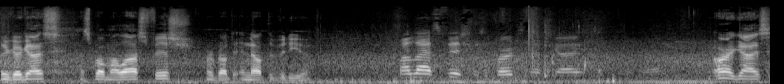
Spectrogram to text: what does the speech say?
There you go, guys. That's about my last fish. We're about to end out the video. My last fish was a bird's nest, guys. Alright guys,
